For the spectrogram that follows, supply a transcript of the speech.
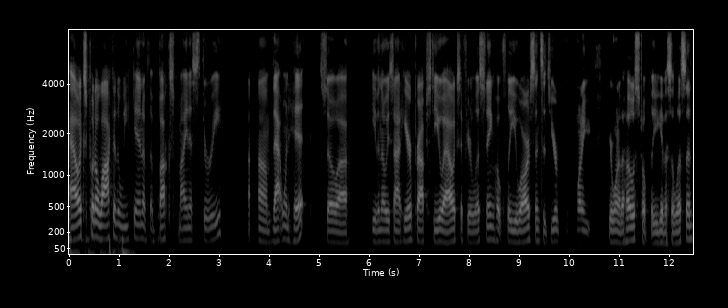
Alex put a lock of the weekend of the Bucks minus three. Um, that one hit. So uh, even though he's not here, props to you, Alex, if you're listening. Hopefully you are, since it's your one of you, you're one of the hosts. Hopefully you give us a listen.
